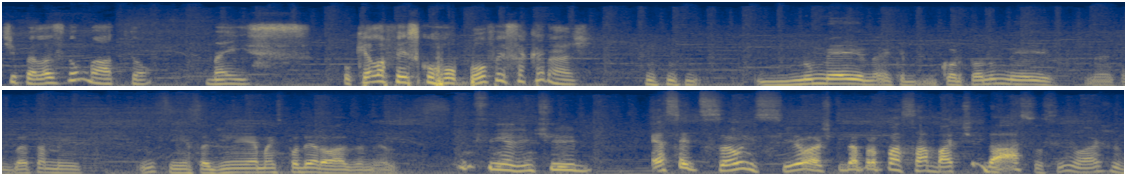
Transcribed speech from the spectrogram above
Tipo, elas não matam, mas o que ela fez com o robô foi sacanagem. no meio, né? Que cortou no meio, né? Completamente. Enfim, essa Jean é mais poderosa mesmo. Enfim, a gente. Essa edição em si, eu acho que dá para passar batidaço, assim, eu acho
